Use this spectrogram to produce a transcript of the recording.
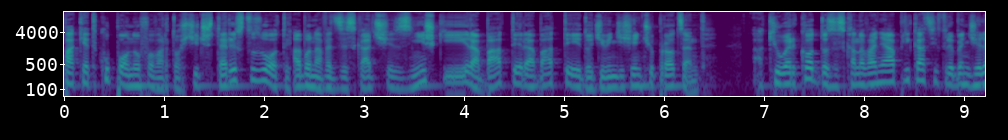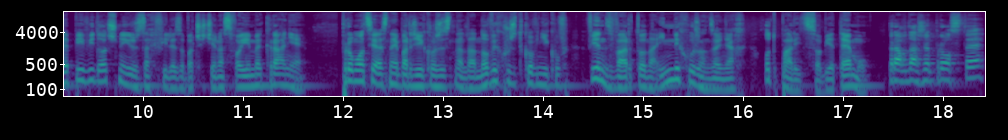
pakiet kuponów o wartości 400 zł, albo nawet zyskać zniżki, rabaty, rabaty do 90%. A QR kod do zeskanowania aplikacji, który będzie lepiej widoczny, już za chwilę zobaczycie na swoim ekranie. Promocja jest najbardziej korzystna dla nowych użytkowników, więc warto na innych urządzeniach odpalić sobie temu. Prawda, że proste?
